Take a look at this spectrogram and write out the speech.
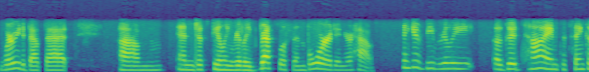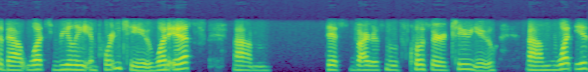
worried about that um, and just feeling really restless and bored in your house I think it would be really a good time to think about what's really important to you. What if um, this virus moves closer to you? Um, what is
